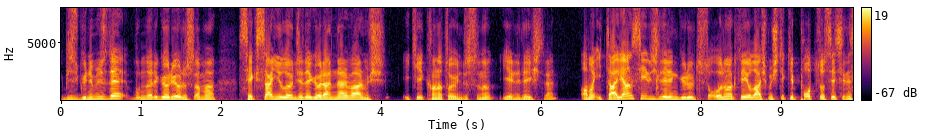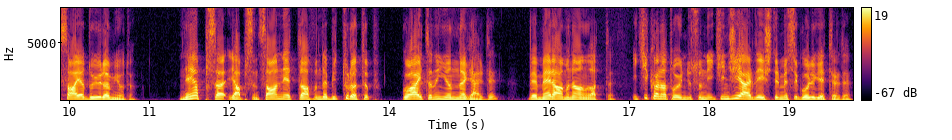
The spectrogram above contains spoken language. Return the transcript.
Biz günümüzde bunları görüyoruz ama 80 yıl önce de görenler varmış. iki kanat oyuncusunun yerini değiştiren. Ama İtalyan seyircilerin gürültüsü o noktaya ulaşmıştı ki Pozzo sesini sahaya duyuramıyordu. Ne yapsa yapsın sahanın etrafında bir tur atıp Guaita'nın yanına geldi ve meramını anlattı. İki kanat oyuncusunun ikinci yer değiştirmesi golü getirdi.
